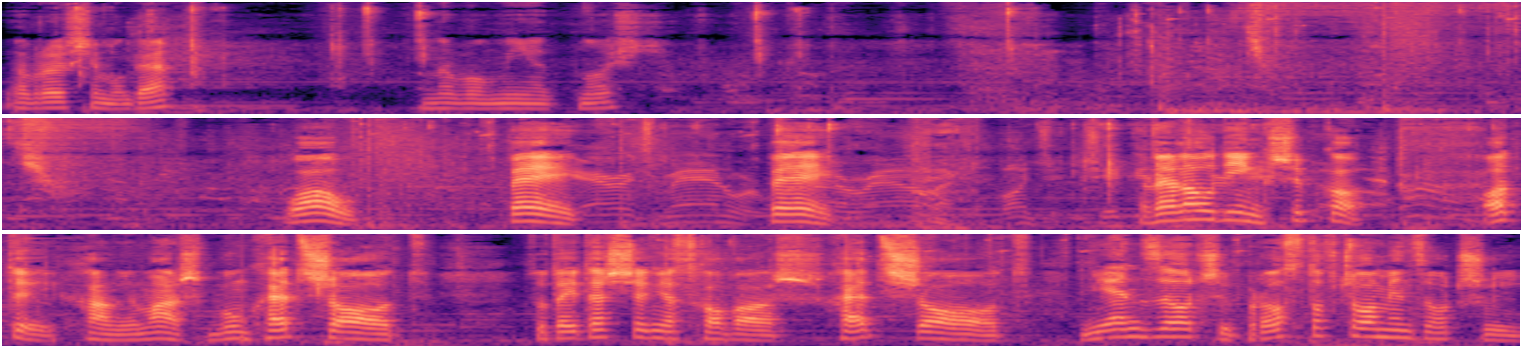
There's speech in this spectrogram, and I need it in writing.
Dobra, już nie mogę. Nowa umiejętność. Wow! Pyk! Chickens. Reloading, szybko! O ty, chamie, masz, boom, headshot! Tutaj też się nie schowasz. Headshot! Między oczy, prosto w czoło między oczy.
